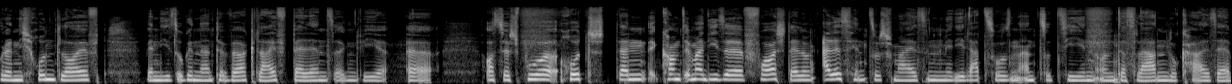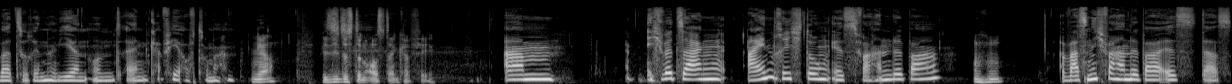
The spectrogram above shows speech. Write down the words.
oder nicht rund läuft, wenn die sogenannte Work-Life-Balance irgendwie äh, aus der Spur rutscht, dann kommt immer diese Vorstellung, alles hinzuschmeißen, mir die Latzhosen anzuziehen und das Ladenlokal selber zu renovieren und einen Kaffee aufzumachen. Ja. Wie sieht es denn aus, dein Café? Ähm, ich würde sagen, Einrichtung ist verhandelbar. Mhm. Was nicht verhandelbar ist, dass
